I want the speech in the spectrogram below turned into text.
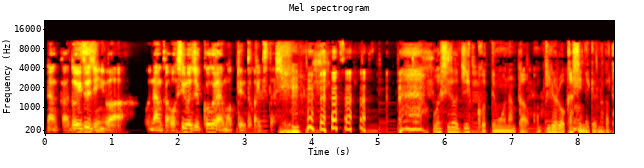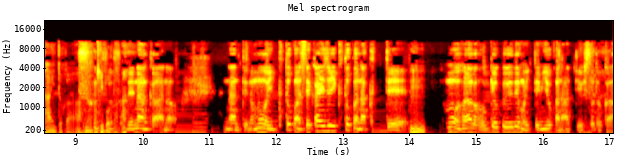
なんか、ドイツ人は、なんか、お城10個ぐらい持ってるとか言ってたし。お城10個ってもうなんか、いろいろおかしいんだけど、なんか単位とか、あの規模が。で、なんか、あの、なんていうの、もう行くとこ、世界中行くとこなくって、うん。もうなんか北極でも行ってみようかなっていう人とか、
